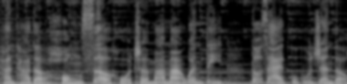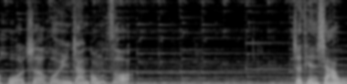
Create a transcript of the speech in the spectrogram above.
和他的红色火车妈妈温蒂都在咕咕镇的火车货运站工作。这天下午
